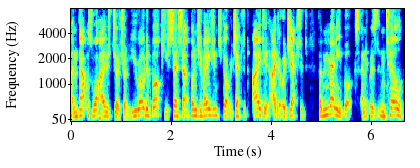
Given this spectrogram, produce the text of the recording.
and that was what I was judged on. You wrote a book, you sent out a bunch of agents, you got rejected. I did. I got rejected for many books, and it was until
